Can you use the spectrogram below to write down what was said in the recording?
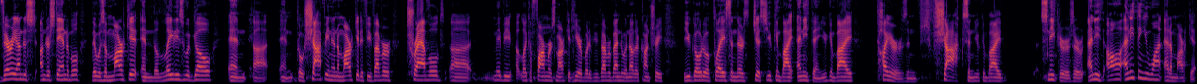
very under, understandable. There was a market, and the ladies would go and uh, and go shopping in a market. If you've ever traveled, uh, maybe like a farmer's market here, but if you've ever been to another country, you go to a place and there's just you can buy anything. You can buy tires and shocks, and you can buy sneakers or any all anything you want at a market.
